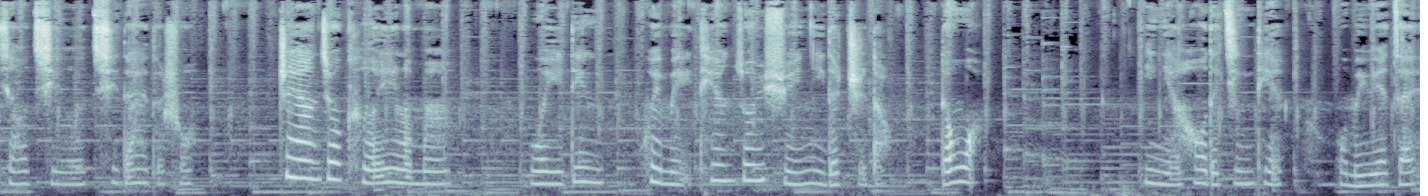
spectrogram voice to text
小企鹅期待的说：“这样就可以了吗？”我一定会每天遵循你的指导。等我。一年后的今天，我们约在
